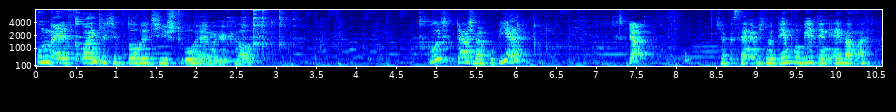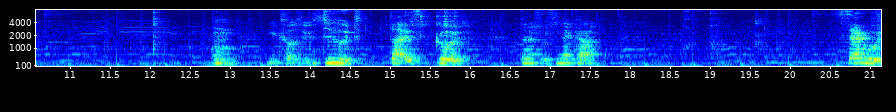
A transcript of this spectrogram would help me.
umweltfreundliche Bubble Tea Strohhelme gekauft. Gut, darf ich mal probieren? Ja. Ich habe bisher nämlich nur den probiert, den Ava macht. Mm. Nicht so süß. Dude, da ist gut. Das ist lecker. Sehr gut.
